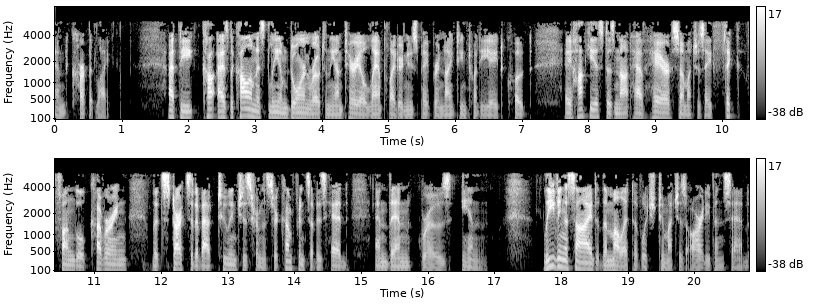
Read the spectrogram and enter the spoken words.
and carpet like. At the, as the columnist Liam Dorn wrote in the Ontario Lamplighter newspaper in 1928, quote, a hockeyist does not have hair so much as a thick fungal covering that starts at about two inches from the circumference of his head and then grows in. Leaving aside the mullet, of which too much has already been said,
